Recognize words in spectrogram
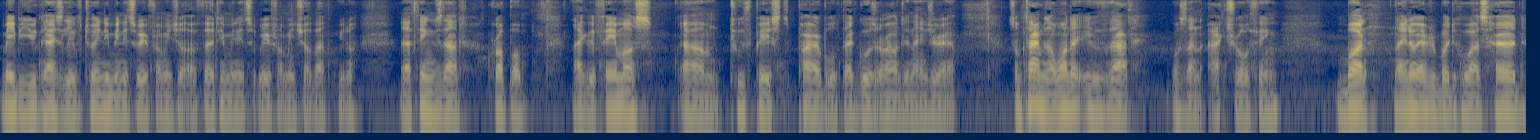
maybe you guys live 20 minutes away from each other, 30 minutes away from each other. You know, there are things that crop up, like the famous um, toothpaste parable that goes around in Nigeria. Sometimes I wonder if that was an actual thing, but I know everybody who has heard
